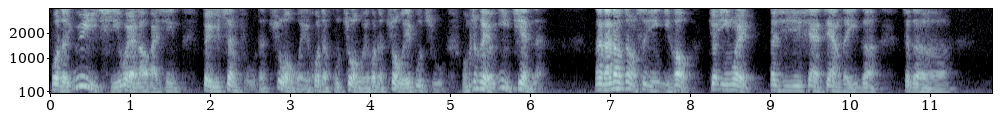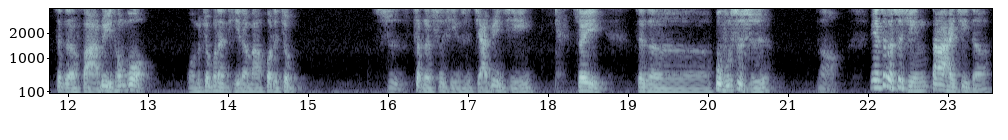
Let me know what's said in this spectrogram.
或者预期未来老百姓对于政府的作为或者不作为或者作为不足，我们是会有意见的。那难道这种事情以后就因为 NCC 现在这样的一个这个这个法律通过，我们就不能提了吗？或者就使这个事情是假讯息，所以这个不符事实啊？因为这个事情大家还记得。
